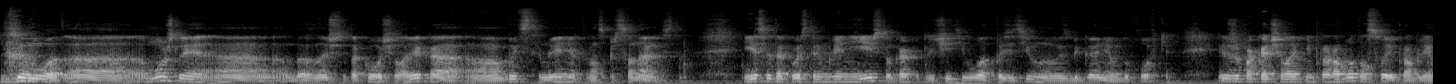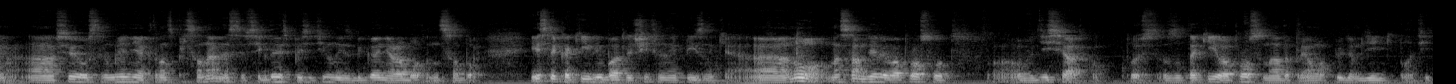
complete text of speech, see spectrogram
Вот. А, может ли, а, да, значит, у такого человека а, быть стремление к трансперсональности? Если такое стремление есть, то как отличить его от позитивного избегания в духовке? Или же пока человек не проработал свои проблемы, а все его стремление к трансперсональности всегда есть позитивное избегание работы над собой? Есть ли какие-либо отличительные признаки? Ну, на самом деле вопрос вот в десятку. То есть за такие вопросы надо прямо вот людям деньги платить.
